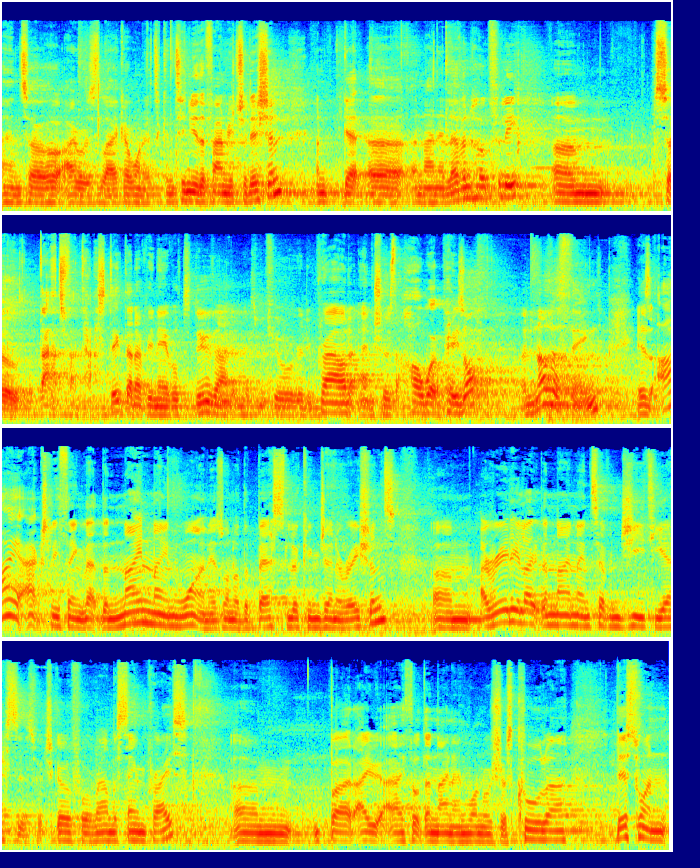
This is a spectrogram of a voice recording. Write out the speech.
and so I was like, I wanted to continue the family tradition and get a, a 911 hopefully. Um, so that's fantastic that I've been able to do that. It makes me feel really proud and shows that hard work pays off. Another thing is I actually think that the 991 is one of the best looking generations. Um, I really like the 997 GTSs, which go for around the same price. Um, but I, I thought the 991 was just cooler. This one,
